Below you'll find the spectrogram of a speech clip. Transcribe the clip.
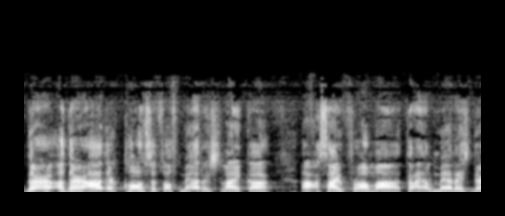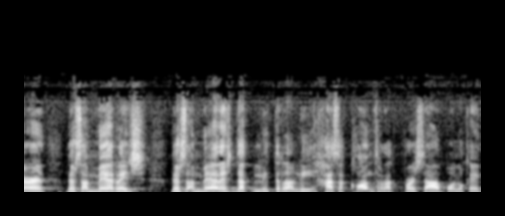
there are, there are other concepts of marriage, like uh, uh, aside from uh, trial marriage, there, there's a marriage there's a marriage that literally has a contract. For example, okay,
